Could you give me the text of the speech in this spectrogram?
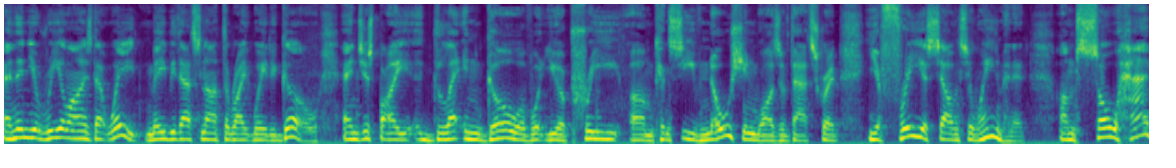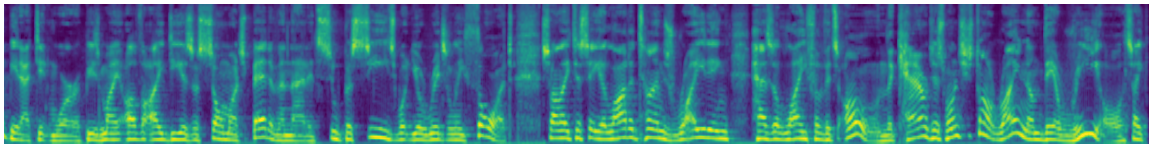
And then you realize that wait, maybe that's not the right way to go. And just by letting go of what your pre-conceived notion was of that script, you free yourself and say, "Wait a minute, I'm so happy that didn't work because my other ideas are so much better than that. It supersedes what you originally thought." So I like to say, a lot of times writing has a life of its own. The characters, once you start writing them, they're real. It's like,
